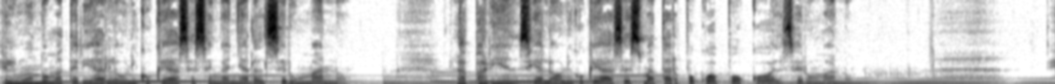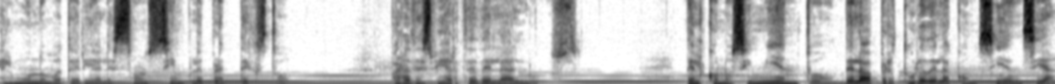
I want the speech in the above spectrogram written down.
El mundo material lo único que hace es engañar al ser humano. La apariencia lo único que hace es matar poco a poco al ser humano. El mundo material es un simple pretexto para desviarte de la luz, del conocimiento, de la apertura de la conciencia.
